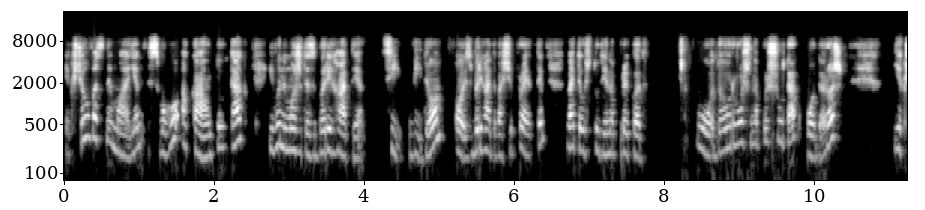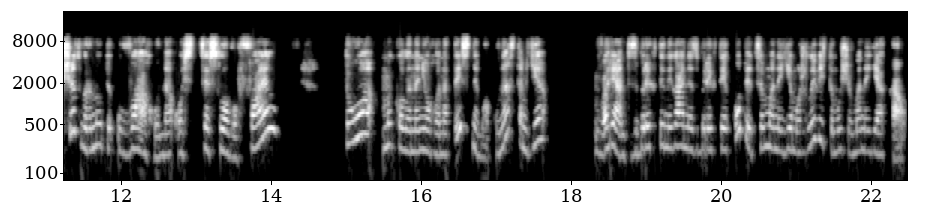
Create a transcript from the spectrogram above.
Якщо у вас немає свого аккаунту, так, і ви не можете зберігати ці відео, ой, зберігати ваші проекти, давайте ось тут я, наприклад, подорож напишу, так, подорож. Якщо звернути увагу на ось це слово файл, то ми, коли на нього натиснемо, у нас там є варіант зберегти негайно, зберегти копію. Це в мене є можливість, тому що в мене є аккаунт.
